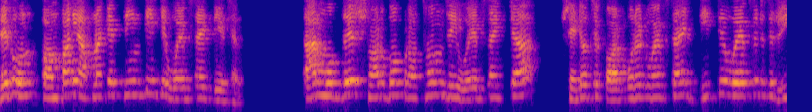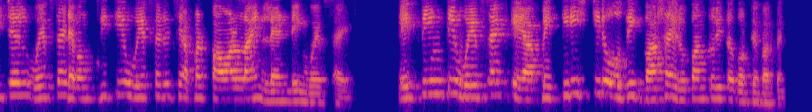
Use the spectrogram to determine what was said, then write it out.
দেখুন কোম্পানি আপনাকে তিন, তিনটি ওয়েবসাইট দিয়েছেন তার মধ্যে সর্বপ্রথম যে ওয়েবসাইটটা সেটা হচ্ছে কর্পোরেট ওয়েবসাইট দ্বিতীয় ওয়েবসাইট হচ্ছে রিটেল ওয়েবসাইট এবং তৃতীয় ওয়েবসাইট হচ্ছে আপনার পাওয়ার লাইন ল্যান্ডিং ওয়েবসাইট এই তিনটি ওয়েবসাইটকে আপনি তিরিশটির অধিক ভাষায় রূপান্তরিত করতে পারবেন।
